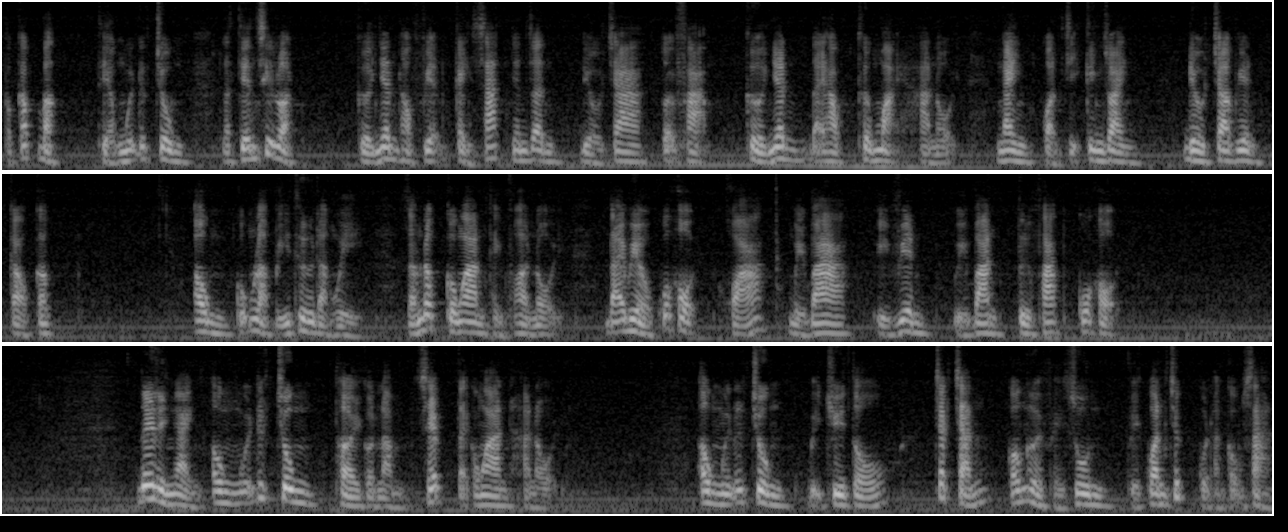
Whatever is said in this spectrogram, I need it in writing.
và cấp bậc thì ông Nguyễn Đức Trung là tiến sĩ luật, cử nhân Học viện Cảnh sát Nhân dân điều tra tội phạm, cử nhân Đại học Thương mại Hà Nội, ngành quản trị kinh doanh, điều tra viên cao cấp. Ông cũng là bí thư đảng ủy, giám đốc công an thành phố Hà Nội, đại biểu Quốc hội khóa 13, ủy viên Ủy ban Tư pháp Quốc hội. Đây là hình ảnh ông Nguyễn Đức Trung thời còn làm xếp tại Công an Hà Nội. Ông Nguyễn Đức Trung bị truy tố, chắc chắn có người phải run vì quan chức của Đảng Cộng sản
